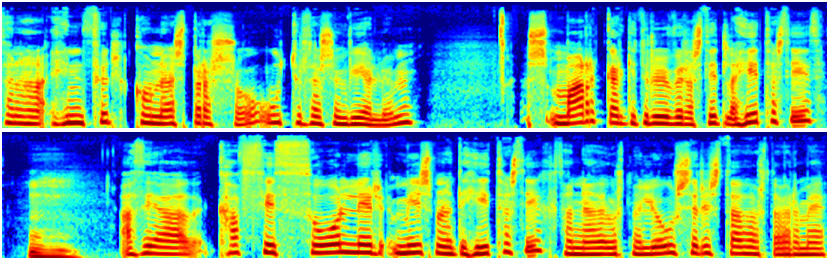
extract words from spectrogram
þennan hinn fullkomna espresso út úr þessum vélum margar getur verið að stilla hitastíð -hmm. af því að kaffið þólir mismunandi hitastíg þannig að þú ert með ljósirista þá ert að vera með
